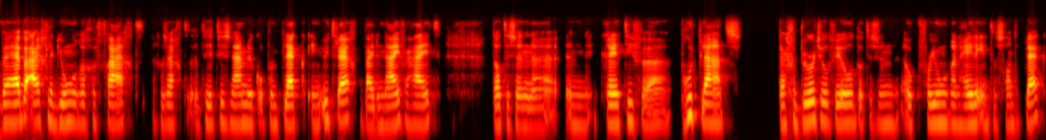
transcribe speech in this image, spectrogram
we hebben eigenlijk jongeren gevraagd, gezegd, het, is namelijk op een plek in Utrecht, bij de Nijverheid. Dat is een, uh, een creatieve broedplaats. Daar gebeurt heel veel. Dat is een, ook voor jongeren een hele interessante plek.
